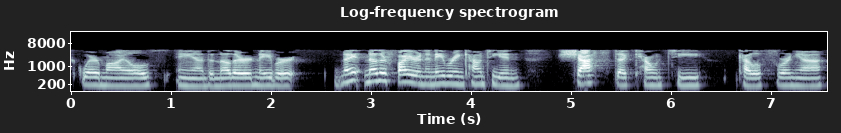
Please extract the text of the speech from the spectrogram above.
square miles, and another neighbor, another fire in a neighboring county in Shasta County, California,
